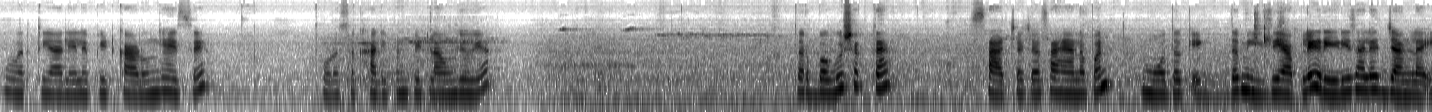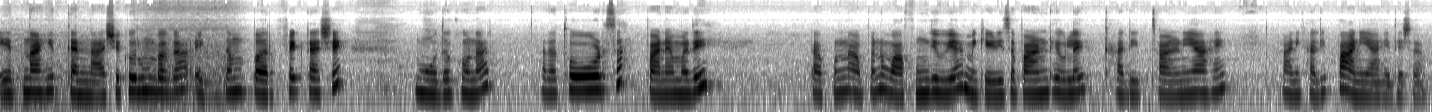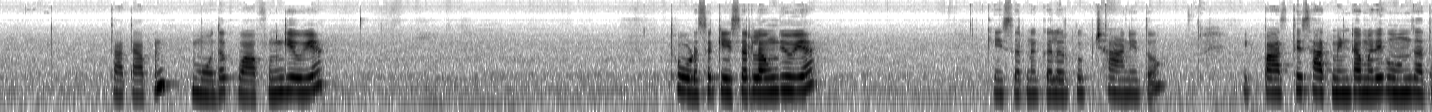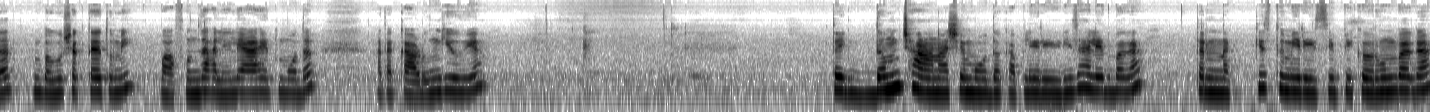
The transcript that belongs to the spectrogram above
वरती आलेलं पीठ काढून घ्यायचे. थोडंसं खाली पण पीठ लावून घेऊया. तर बघू शकता साच्याच्या सहाय्यानं पण मोदक एकदम इझी आपले रेडी झालेत. ज्यांना येत नाहीत त्यांना असे करून बघा. एकदम परफेक्ट असे मोदक होणार. आता थोडंसं पाण्यामध्ये टाकून आपण वाफून घेऊया. मी केळीचं पान ठेवलं आहे खाली चाळणी आहे आणि खाली पाणी आहे त्याच्या. तर आता आपण मोदक वाफून घेऊया. थोडंसं केसर लावून घेऊया. केसरनं कलर खूप छान येतो. एक पाच ते सात मिनटामध्ये होऊन जातात. बघू शकताय तुम्ही वाफून झालेले आहेत मोदक. आता काढून घेऊया. तर एकदम छान असे मोदक आपले रेडी झालेत बघा. तर नक्कीच तुम्ही रेसिपी करून बघा.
